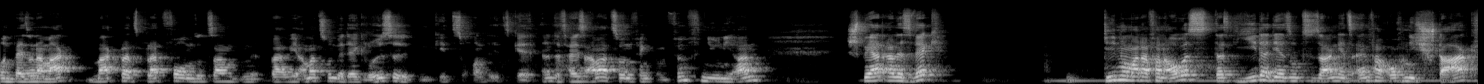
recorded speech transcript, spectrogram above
Und bei so einer Markt Marktplatzplattform sozusagen wie Amazon bei der Größe geht es ordentlich ins Geld. Ne? Das heißt, Amazon fängt am 5. Juni an, sperrt alles weg. Gehen wir mal davon aus, dass jeder, der sozusagen jetzt einfach auch nicht stark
